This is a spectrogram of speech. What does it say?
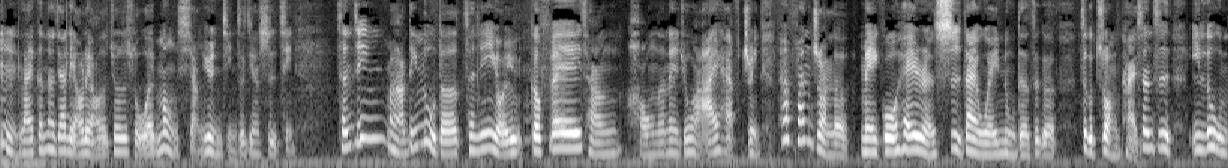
来跟大家聊聊的，就是所谓梦想愿景这件事情。曾经马丁路德曾经有一个非常红的那句话，“I have dream”，他翻转了美国黑人世代为奴的这个这个状态，甚至一路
